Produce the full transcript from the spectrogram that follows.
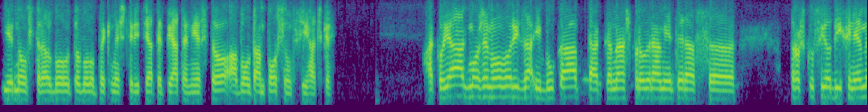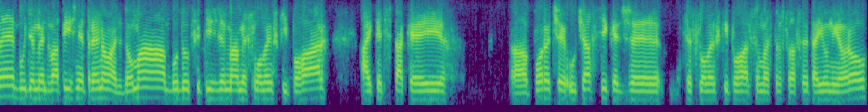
jednou strelbou to bolo pekné 45. miesto a bol tam posun v stíhačke. Ako ja, ak môžem hovoriť za e-booka, tak náš program je teraz e, trošku si oddychneme, budeme dva týždne trénovať doma, budúci týždeň máme slovenský pohár, aj keď v takej e, porečej účasti, keďže cez slovenský pohár sú majstrovstvá sveta juniorov,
